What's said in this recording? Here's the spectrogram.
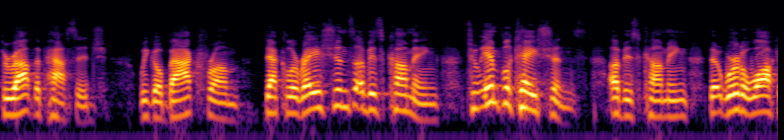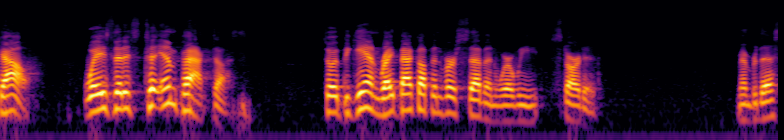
Throughout the passage, we go back from declarations of his coming to implications of his coming that we're to walk out, ways that it's to impact us. So it began right back up in verse 7 where we started. Remember this?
